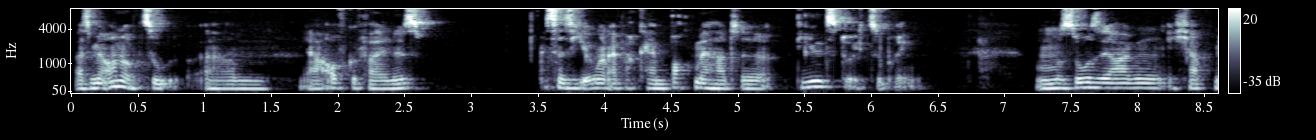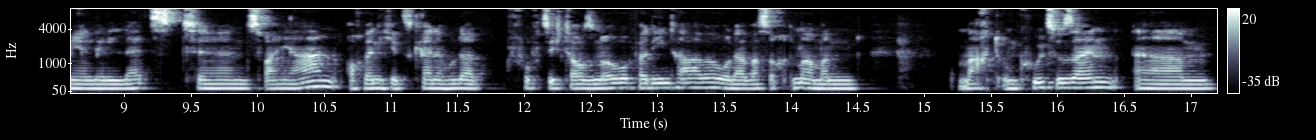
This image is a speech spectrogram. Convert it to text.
Was mir auch noch zu ähm, ja, aufgefallen ist, ist, dass ich irgendwann einfach keinen Bock mehr hatte, Deals durchzubringen. Man muss so sagen, ich habe mir in den letzten zwei Jahren, auch wenn ich jetzt keine 150.000 Euro verdient habe oder was auch immer man macht, um cool zu sein. Ähm,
